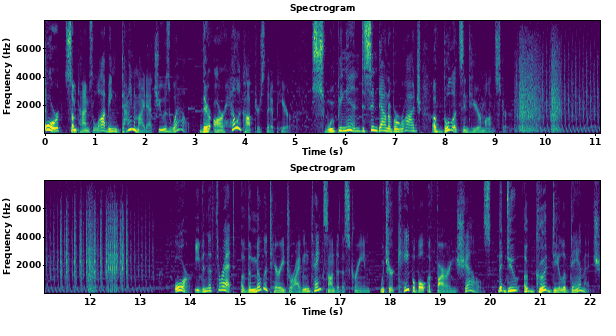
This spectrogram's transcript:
or sometimes lobbing dynamite at you as well. There are helicopters that appear, swooping in to send down a barrage of bullets into your monster. or even the threat of the military driving tanks onto the screen, which are capable of firing shells that do a good deal of damage.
